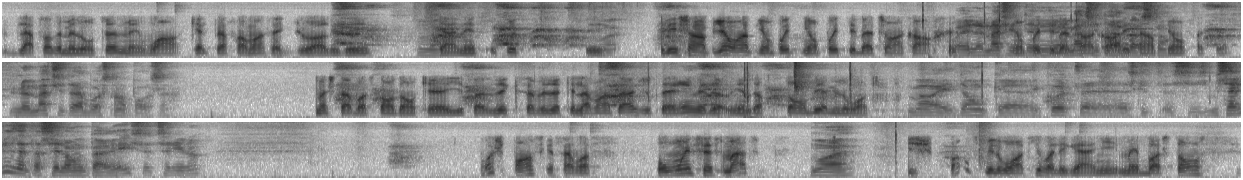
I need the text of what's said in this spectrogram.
de l'absence de Middleton, mais wow, quelle performance avec Drew Holiday, Giannis. Écoute, c'est c'est des champions, hein, puis ils n'ont pas, ils ont pas été battus encore. Ouais, le match ils n'ont était, pas été le battus était encore, les champions. Que, Le match était à Boston en passant. le match est à Boston, donc euh, ça, veut dire que, ça veut dire que l'avantage du terrain vient de, vient de retomber à Milwaukee. Ouais, donc, euh, écoute, euh, est-ce que ça risque d'être assez long pareil, cette série-là? Moi, je pense que ça va... Au moins six matchs, Ouais. puis je pense que Milwaukee va les gagner, mais Boston, c'est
